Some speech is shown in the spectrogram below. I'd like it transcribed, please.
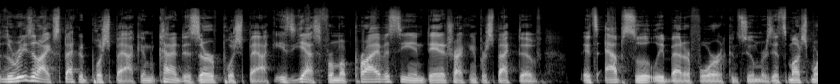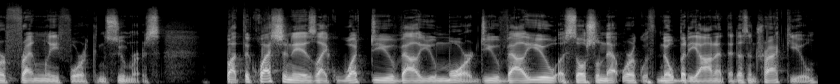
the reason I expected pushback and kind of deserve pushback is yes, from a privacy and data tracking perspective, it's absolutely better for consumers. It's much more friendly for consumers. But the question is like what do you value more? Do you value a social network with nobody on it that doesn't track you?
